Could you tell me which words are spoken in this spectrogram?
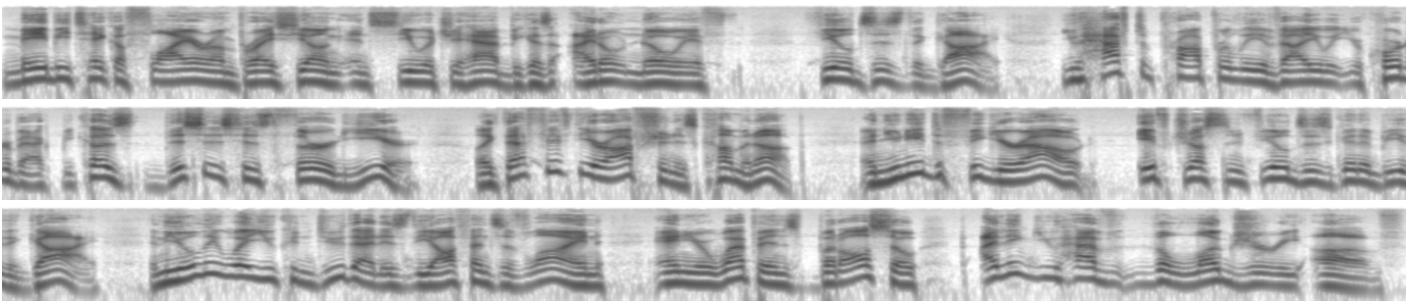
maybe take a flyer on Bryce Young and see what you have," because I don't know if Fields is the guy. You have to properly evaluate your quarterback because this is his third year. Like that fifth year option is coming up, and you need to figure out if Justin Fields is going to be the guy. And the only way you can do that is the offensive line and your weapons, but also I think you have the luxury of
